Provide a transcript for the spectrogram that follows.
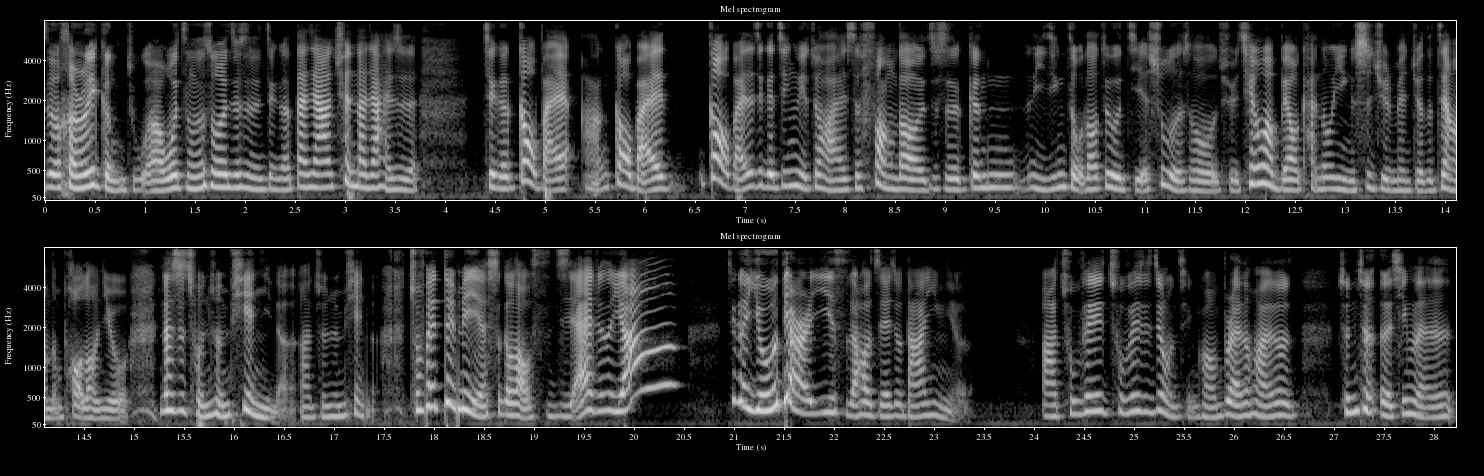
就很容易梗住啊！我只能说，就是这个大家劝大家还是这个告白啊，告白。告白的这个经历最好还是放到就是跟已经走到最后结束的时候去，千万不要看那种影视剧里面觉得这样能泡到妞，那是纯纯骗你的啊，纯纯骗你的。除非对面也是个老司机，哎，觉得呀这个有点意思，然后直接就答应你了啊。除非除非是这种情况，不然的话就纯纯恶心人。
